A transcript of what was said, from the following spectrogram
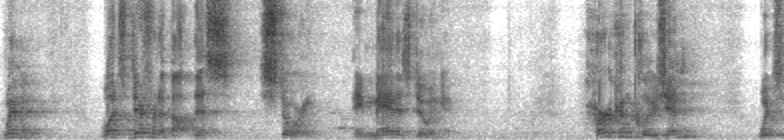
Women. What's different about this story? A man is doing it. Her conclusion, which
